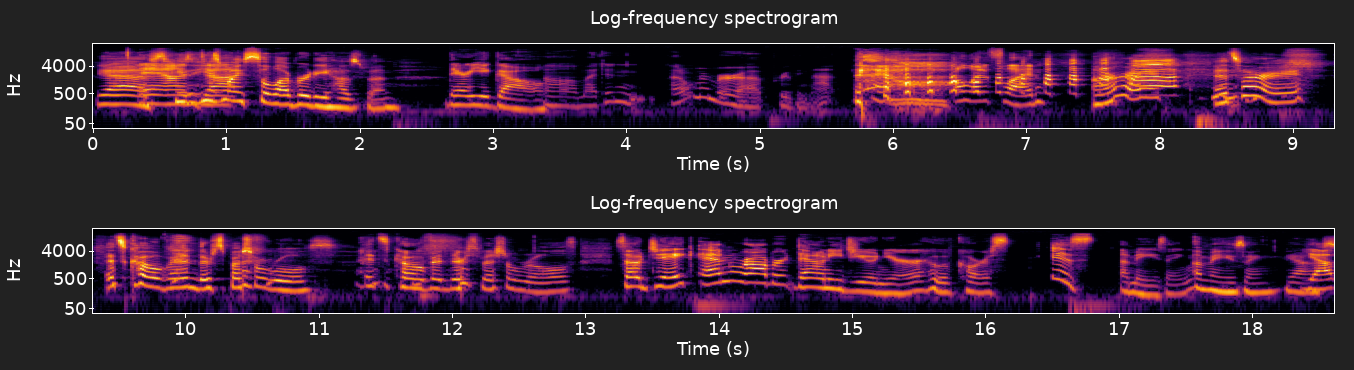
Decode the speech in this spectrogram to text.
Yes, And, he's, he's uh, my celebrity husband. There you go. Um, I didn't. I don't remember uh, proving that. Okay, I'll let it slide. All right, it's all right. It's COVID. There's special rules. It's COVID. There's special rules. So Jake and Robert Downey Jr., who of course is amazing. Amazing. Yes. Yep.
